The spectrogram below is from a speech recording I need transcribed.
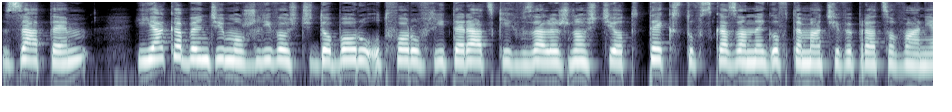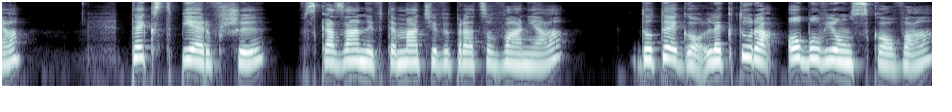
Zatem, jaka będzie możliwość doboru utworów literackich w zależności od tekstu wskazanego w temacie wypracowania? Tekst pierwszy, wskazany w temacie wypracowania, do tego lektura obowiązkowa,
